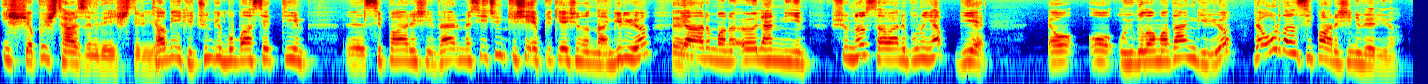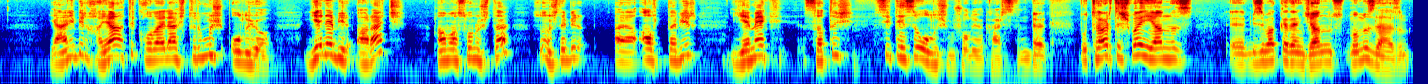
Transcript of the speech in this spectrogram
iş yapış tarzını değiştiriyor. Tabii ki çünkü bu bahsettiğim e, siparişi vermesi için kişi application'ından giriyor. Evet. Yarın bana öğlenliğin şunu sabahleyin bunu yap diye o, o uygulamadan giriyor ve oradan siparişini veriyor. Yani bir hayatı kolaylaştırmış oluyor. Yine bir araç ama sonuçta sonuçta bir e, altta bir yemek satış sitesi oluşmuş oluyor karşısında. Evet. Bu tartışmayı yalnız e, bizim hakikaten canlı tutmamız lazım.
